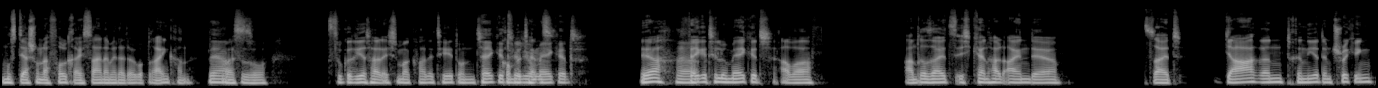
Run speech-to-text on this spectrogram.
muss der schon erfolgreich sein, damit er da überhaupt rein kann. Ja. Weißt du, so suggeriert halt echt immer Qualität und Take it till you Kompetenz. make it. Ja, Ja. fake it till you make it. Aber andererseits, ich kenne halt einen, der seit Jahren trainiert im Tricking.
